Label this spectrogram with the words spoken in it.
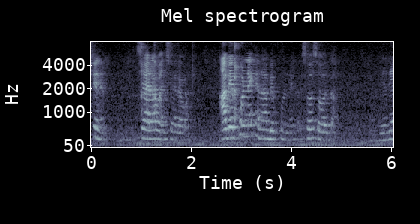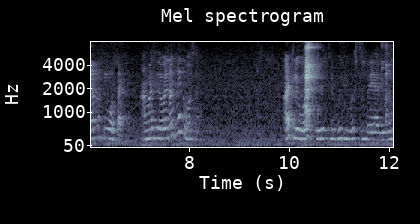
છે ને. ચાર આવા ને ચાર આવા આ બે ફોન નાખે ને આ બે ફોન નાખે સો સો હતા. આમાંથી હવે ન થાય ને ઓછા? આટલી વસ્તુ એટલી બધી વસ્તુ લઈ આવી છું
